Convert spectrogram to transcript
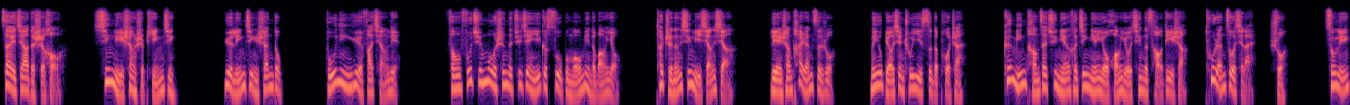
在家的时候心理上是平静，越临近山洞，不宁越发强烈，仿佛去陌生的去见一个素不谋面的网友，他只能心里想想，脸上泰然自若，没有表现出一丝的破绽。根明躺在去年和今年有黄有青的草地上，突然坐起来说：“松林，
